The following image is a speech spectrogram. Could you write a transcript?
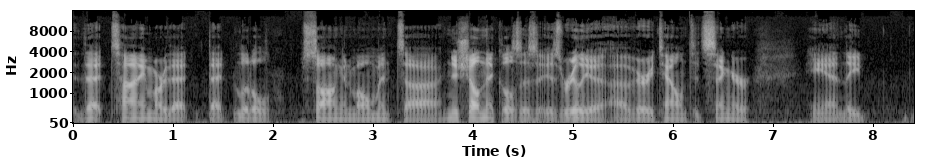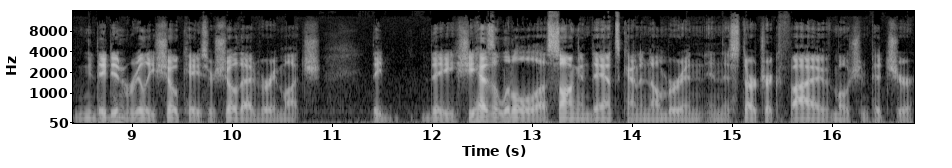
that time or that that little song and moment. Uh, Nichelle Nichols is is really a, a very talented singer, and they they didn't really showcase or show that very much. They they she has a little uh, song and dance kind of number in in the Star Trek Five motion picture,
